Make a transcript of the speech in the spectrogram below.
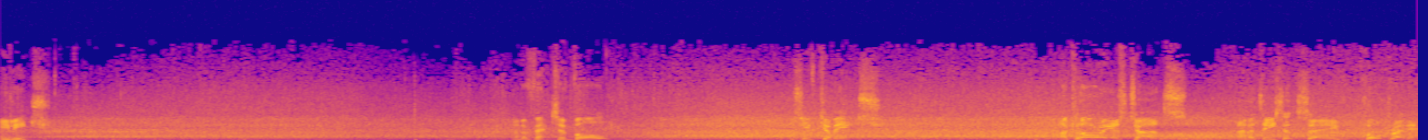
Ilic. An effective ball. Zivkovic. A glorious chance. And a decent save. Full credit.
